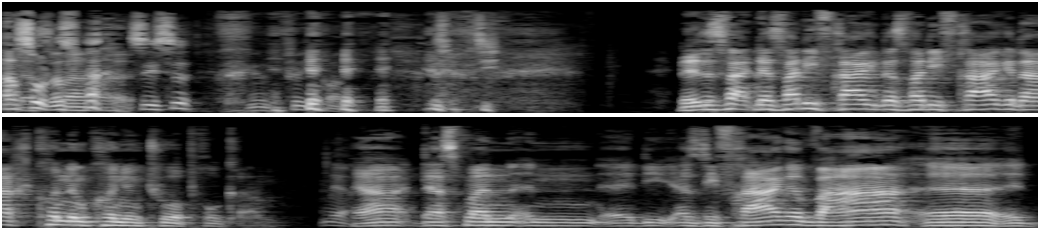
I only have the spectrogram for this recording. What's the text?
Ach so, das, das war, siehst du. das war, das war die Frage, das war die Frage nach einem Konjunkturprogramm. Ja, ja dass man, äh, die, also die Frage war äh,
